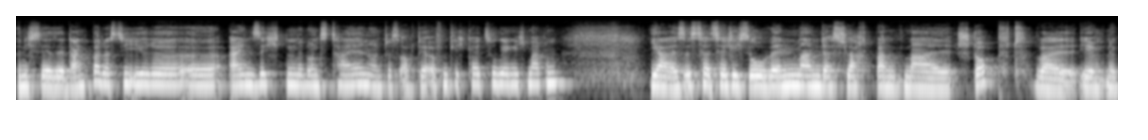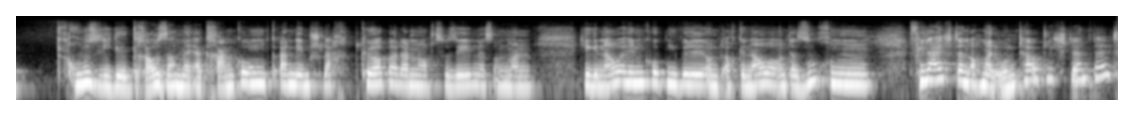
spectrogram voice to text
Bin ich sehr, sehr dankbar, dass die ihre äh, Einsichten mit uns teilen und das auch der Öffentlichkeit zugänglich machen. Ja, es ist tatsächlich so, wenn man das Schlachtband mal stoppt, weil irgendeine gruselige, grausame Erkrankung an dem Schlachtkörper dann noch zu sehen ist und man hier genauer hingucken will und auch genauer untersuchen, vielleicht dann auch mal untauglich stempelt,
